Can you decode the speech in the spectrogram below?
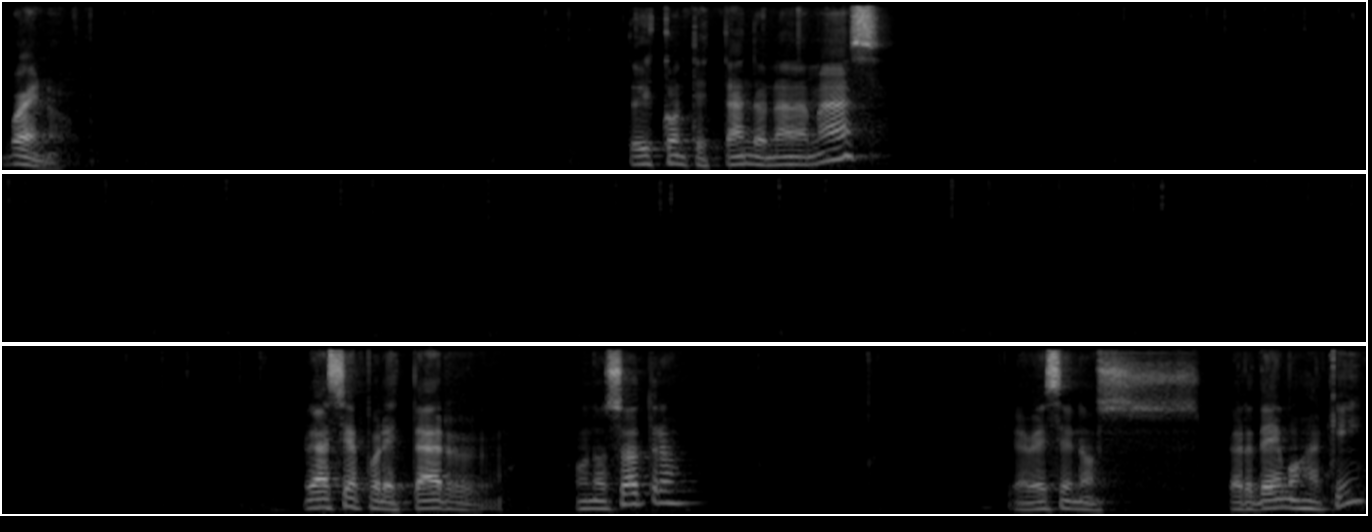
Bueno, estoy contestando nada más. Gracias por estar con nosotros, a veces nos perdemos aquí.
